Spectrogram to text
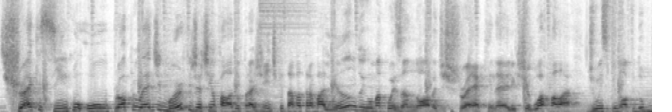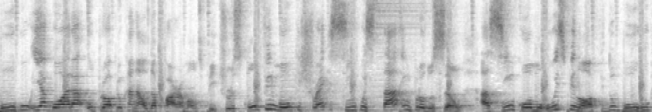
Shrek 5, o próprio Ed Murphy já tinha falado pra gente que estava trabalhando em uma coisa nova de Shrek, né? Ele chegou a falar de um spin-off do burro e agora o próprio canal da Paramount Pictures confirmou que Shrek 5 está em produção, assim como o spin-off do burro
